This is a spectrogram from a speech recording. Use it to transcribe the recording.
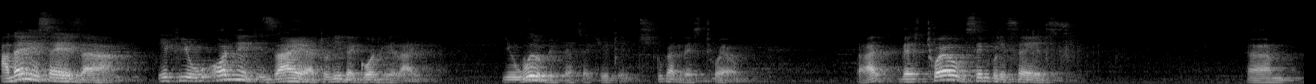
And then he says, uh, if you only desire to live a godly life, you will be persecuted. Look at verse 12. All right? Verse 12 simply says, um,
